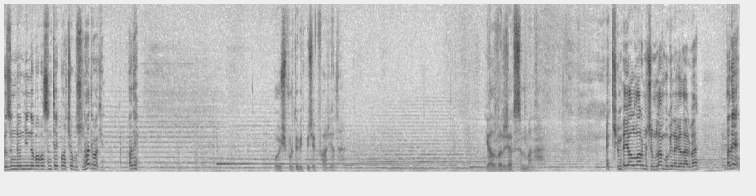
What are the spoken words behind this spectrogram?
Kızın döndüğünde babasının tek parça bulsun. Hadi bakayım. Hadi. Bu iş burada bitmeyecek Faryalı. Yalvaracaksın bana. Kime yalvarmışım lan bugüne kadar ben? Hadi.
